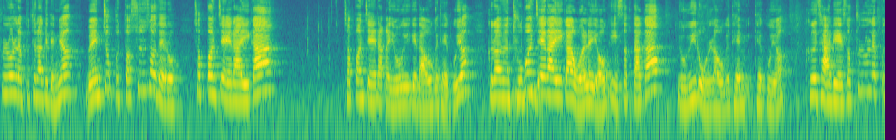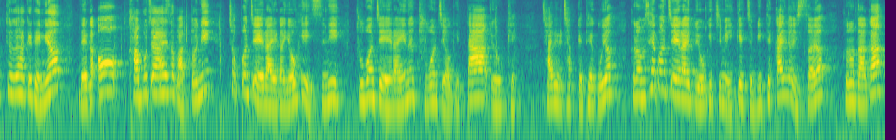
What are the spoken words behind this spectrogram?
플로 레프트를 하게 되면 왼쪽부터 순서대로 첫 번째 LI가 첫 번째 LI가 여기게 나오게 되고요. 그러면 두 번째 LI가 원래 여기 있었다가 요 위로 올라오게 되, 고요그 자리에서 플로 레프트 하게 되면 내가 어 가보자 해서 봤더니 첫 번째 LI가 여기 있으니 두 번째 LI는 두 번째 여기 딱 이렇게 자리를 잡게 되고요. 그럼 세 번째 LI도 여기쯤에 있겠죠. 밑에 깔려 있어요. 그러다가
